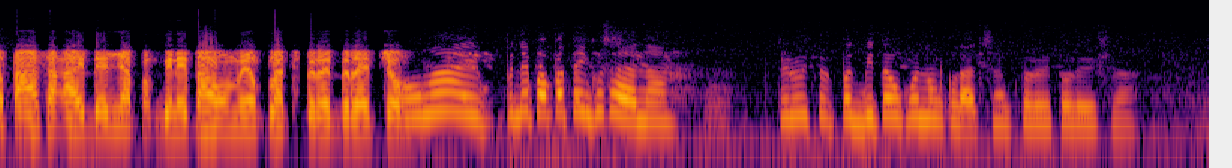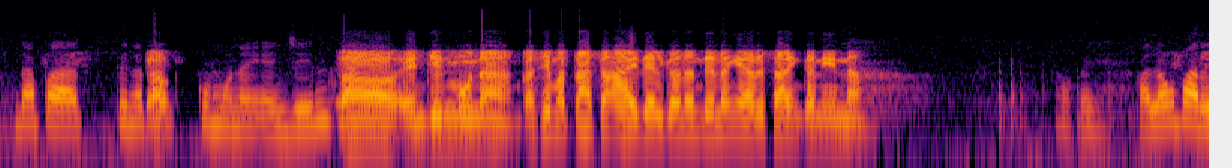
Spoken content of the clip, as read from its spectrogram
Mataas ang idle niya. Pag binitawan mo yung clutch, dire-diretso. Oo nga eh. Pinapapatayin ko sana. Tuloy, tuloy, pag bitaw ko ng clutch, nagtuloy-tuloy siya. Dapat, pinatay Yeah. ko muna yung engine. Ah, engine muna. Kasi mataas ang idle. Ganon din nangyari sa akin kanina. Okay. Kala ko para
